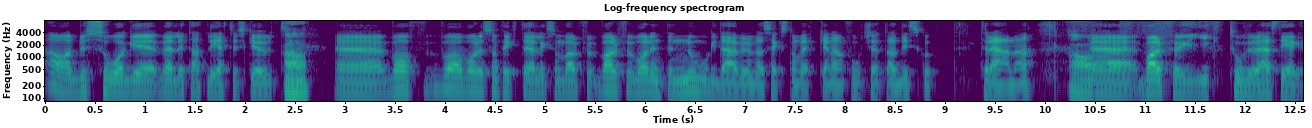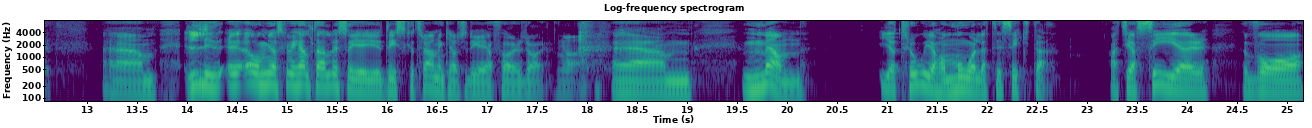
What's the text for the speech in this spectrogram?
ja, du såg eh, väldigt atletisk ut. ja. Eh, vad, vad var det som fick det liksom, varför, varför var det inte nog där vid de där 16 veckorna att fortsätta diskoträna? ja. Eh, varför gick, tog du det här steget? Eh, om jag ska vara helt ärlig så är ju diskoträning kanske det jag föredrar. Ja. Ehm, men jag tror jag har målet i sikte. Att jag ser vad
